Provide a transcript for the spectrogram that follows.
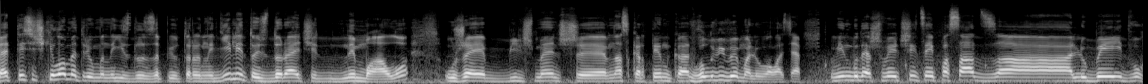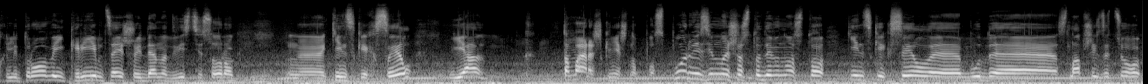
5 тисяч кілометрів ми не їздили за півтори неділі, тобто, до речі, немало. Уже більш-менш е, в нас картинка в голові вималювалася. Він буде швидший цей посад за любий двохлітровий, крім цей, що йде на 240 е, кінських сил. Я Товариш, звісно, поспорює зі мною, що 190 кінських сил е, буде слабший за цього,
